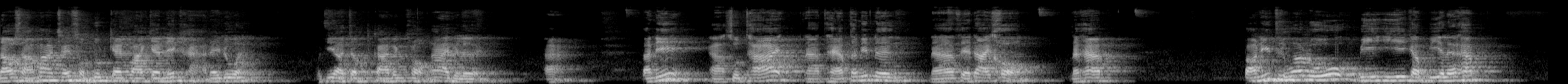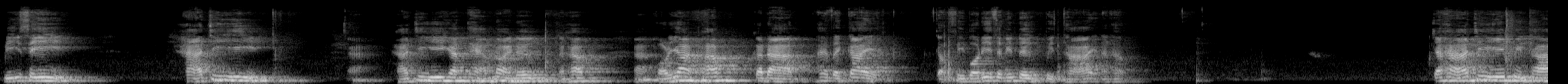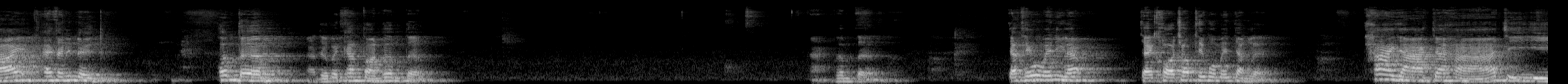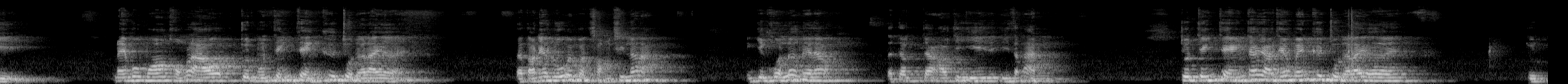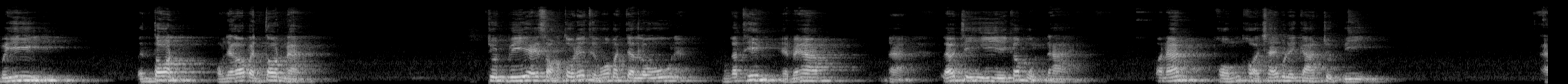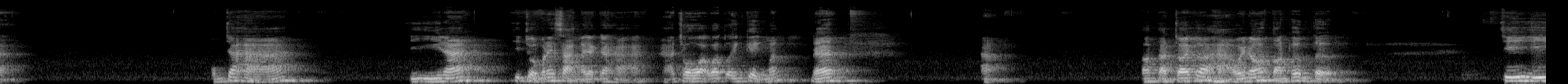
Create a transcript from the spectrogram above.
เราสามารถใช้สมดุลแกน y แกน x หาได้ด้วยบางทีอาจจะกลายเป็นของง่ายไปเลยอ่าตอนนี้อ่าสุดท้ายนะแถมตั้งนิดนึงนะเสียดายของ นะครับ ตอนนี้ถือว่ารู้ BE กับ B อะไรครับ BC หา GE หา GE กันแถมหน่อยหนึ่งนะครับอขออนุญาตพับกระดาษให้ไปใกล้กับฟรีบอดี้สักนิดหนึ่งปิดท้ายนะครับ จะหา GE ปิดท้ายให้สักนิดหนึ่งเพิ่มเติมถือเป็นขั้นตอนเพิ่มเติมเพิ่มเติม จะเทคโมเมนต์อีกแล้ว ใจคอชอบเทคโมเมนต์จังเลย ถ้าอยากจะหา GE ในมุมมองของเราจุดหมุนเจ๋งๆ คือจุดอะไรเอ่ย แต่ตอนนี้รู้ไปหมดสองชิ้นแล้วล่ะ จริงๆ ควรเลิกได้แล้ว แต่จะจะเอา GE อีกสักอัน จุดเจ๋งๆ ถ้าอยากเทลเมนต์คือจุดอะไรเอ่ย จุด B เป็นต้น ผมจะเขาเป็นต้นนะจุด B ไอ้สองตัวนี้ถึงว่ามันจะรู้เนี่ย มันก็ทิ่มเห็นไหมครับ อ่าแล้ว GE ก็หมุนได้ เพราะนั้นผมขอใช้บริการจุด B อะผมจะหา GE นะ ที่โจทย์ไม่ได้สั่งอะอยากจะหา หาโชว์ว่าตัวเองเก่งมั้งนะอะตอนตัดจอยก็หาไว้เนาะตอนเพิ่มเติม GE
